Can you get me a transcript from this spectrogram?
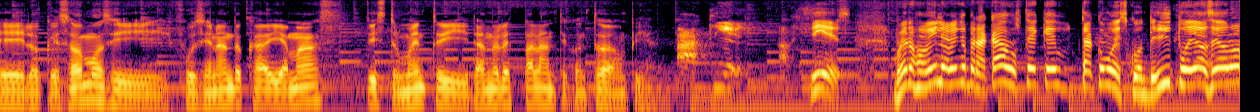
eh, lo que somos y fusionando cada día más de instrumento y dándoles para adelante con todo, don Pija. Aquí es, así es. Bueno, familia, venga para acá. Usted que está como escondidito allá, ¿sí no?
